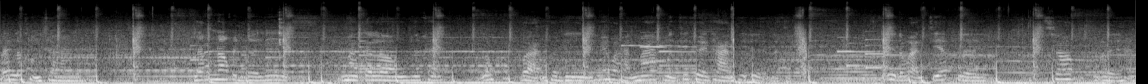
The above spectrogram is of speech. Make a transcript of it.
ได้รสของชาแล้วข้างนอกเป็นเบอร์รี่ มาการองนะคะ รสหวานพอดีไม่หวานมากเหมือนที่เคยทานที่อื่นนะคะอื่นหวานเจี๊ยบเลย ชอบเลยค่ะ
